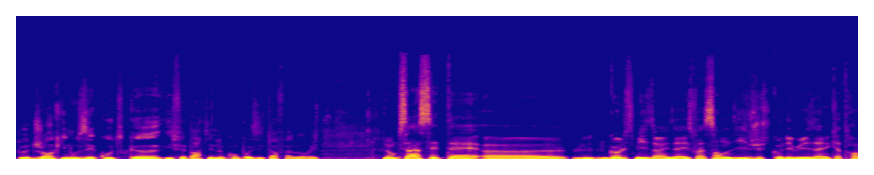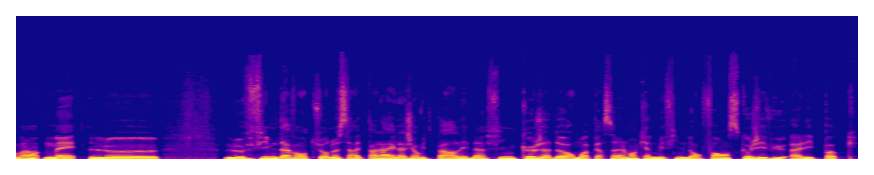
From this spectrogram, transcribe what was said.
peu de gens qui nous écoutent qu'il fait partie de nos compositeurs favoris. Donc ça, c'était euh, Goldsmith dans les années 70 jusqu'au début des années 80. Mais le le film d'aventure ne s'arrête pas là. Et là, j'ai envie de parler d'un film que j'adore moi personnellement, qui est un de mes films d'enfance que j'ai vu à l'époque.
